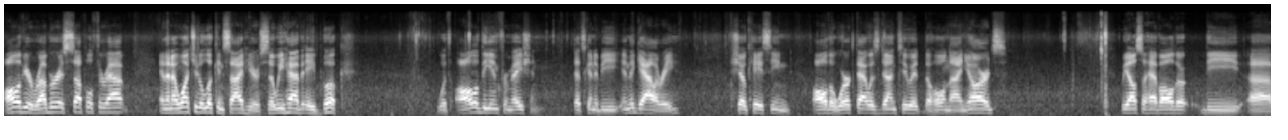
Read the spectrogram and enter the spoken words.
All of your rubber is supple throughout. And then I want you to look inside here. So we have a book with all of the information that's gonna be in the gallery, showcasing all the work that was done to it, the whole nine yards. We also have all the, the uh,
